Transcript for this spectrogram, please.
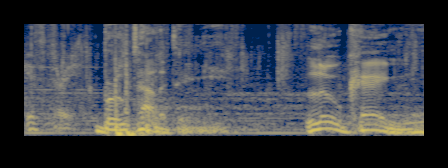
history. Brutality. Liu Kang.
